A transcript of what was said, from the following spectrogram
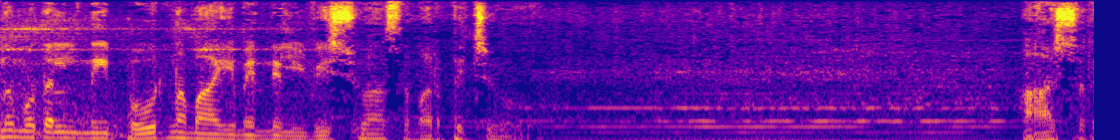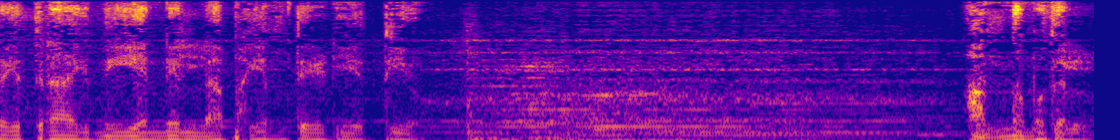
എന്നു മുതൽ നീ പൂർണമായും എന്നിൽ വിശ്വാസമർപ്പിച്ചു. ആശ്രയത്തിനായി നീ എന്നിൽ അഭയം തേടിയെത്തിയോ? അന്നു മുതൽ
